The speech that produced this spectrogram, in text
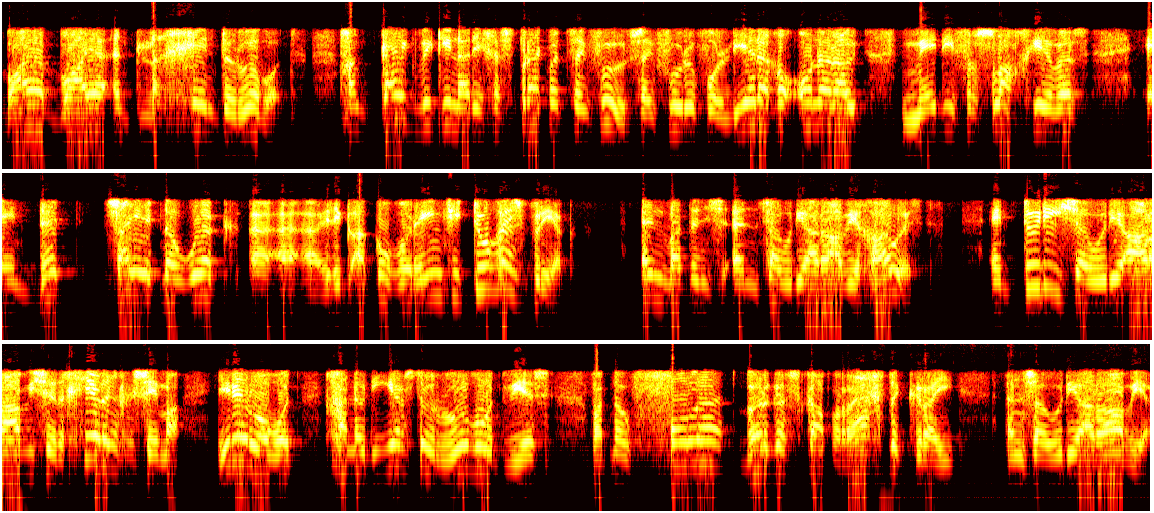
baie baie intelligente robot. Gaan kyk bietjie na die gesprek wat sy voer. Sy voer 'n volledige onderhoud met die verslaggewers en dit sy het nou ook 'n uh, 'n uh, uh, konferensie toegespreek in wat in, in Saudi-Arabië gehou is. En toe die Saudi-Arabiese regering gesê maar hierdie robot gaan nou die eerste robot wees wat nou volle burgerskap regte kry in Saudi-Arabië.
